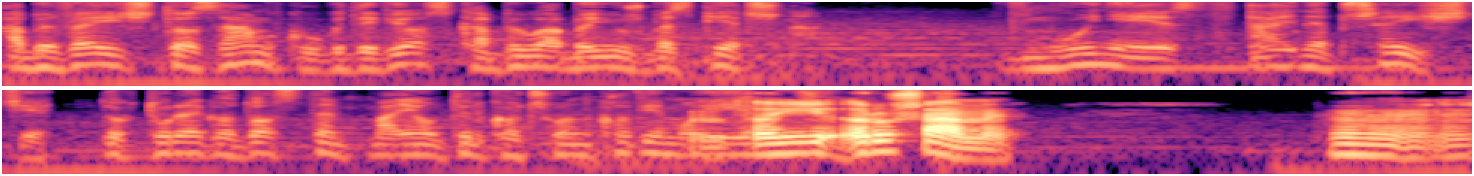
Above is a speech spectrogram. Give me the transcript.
aby wejść do zamku, gdy wioska byłaby już bezpieczna. W młynie jest tajne przejście, do którego dostęp mają tylko członkowie mojej No to i rodziny. ruszamy. Hmm,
